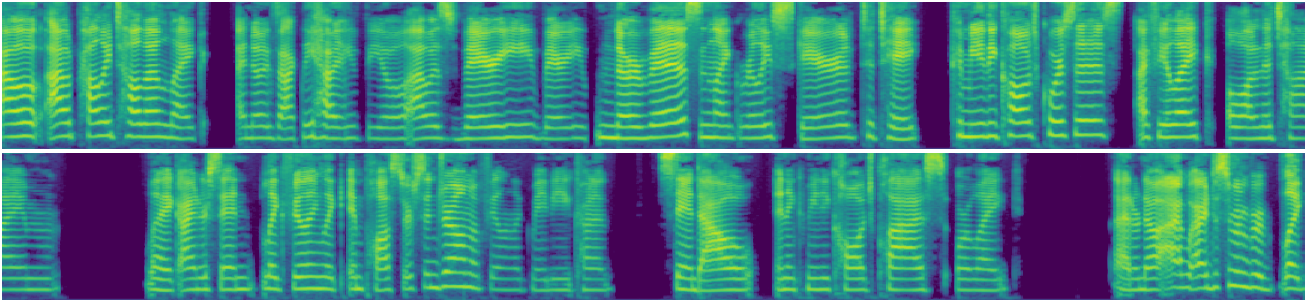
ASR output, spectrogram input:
I I would probably tell them like I know exactly how you feel. I was very very nervous and like really scared to take community college courses, I feel like a lot of the time, like I understand like feeling like imposter syndrome of feeling like maybe you kind of stand out in a community college class or like I don't know. I I just remember like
